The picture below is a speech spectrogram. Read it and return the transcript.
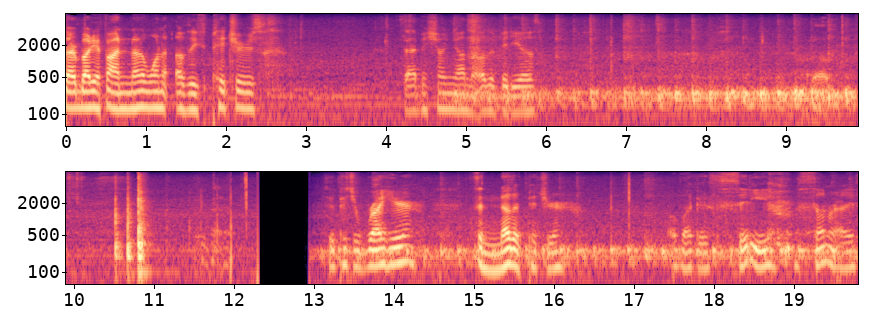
So everybody, I found another one of these pictures that I've been showing you on the other videos. The picture right here? It's another picture of like a city sunrise.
